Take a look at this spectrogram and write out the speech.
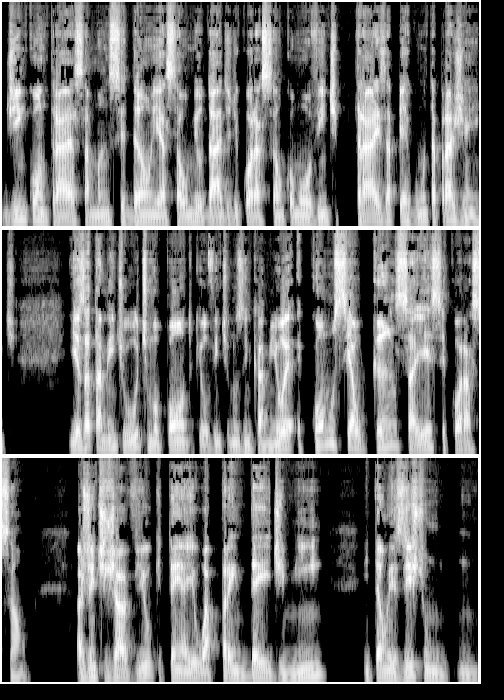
de encontrar essa mansidão e essa humildade de coração, como o ouvinte traz a pergunta para a gente. E exatamente o último ponto que o ouvinte nos encaminhou é como se alcança esse coração. A gente já viu que tem aí o aprendei de mim, então existe um, um,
